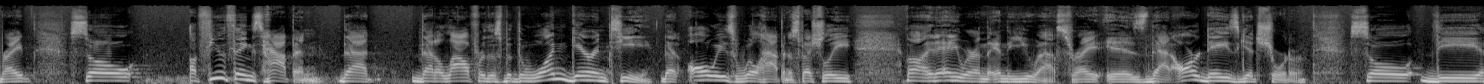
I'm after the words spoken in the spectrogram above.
right? So, a few things happen that that allow for this, but the one guarantee that always will happen, especially uh, anywhere in the in the U.S., right, is that our days get shorter. So the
